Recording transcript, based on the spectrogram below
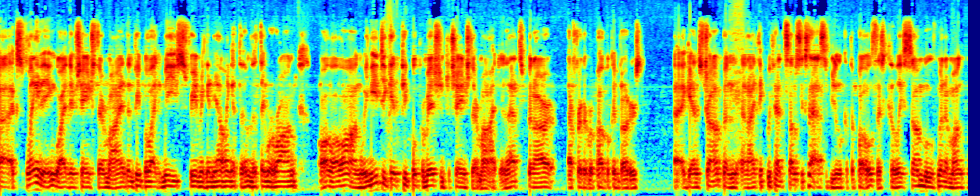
Uh, explaining why they've changed their mind than people like me screaming and yelling at them that they were wrong all along. We need to give people permission to change their mind, and that's been our effort of Republican voters against Trump, and, and I think we've had some success. If you look at the polls, there's clearly some movement among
